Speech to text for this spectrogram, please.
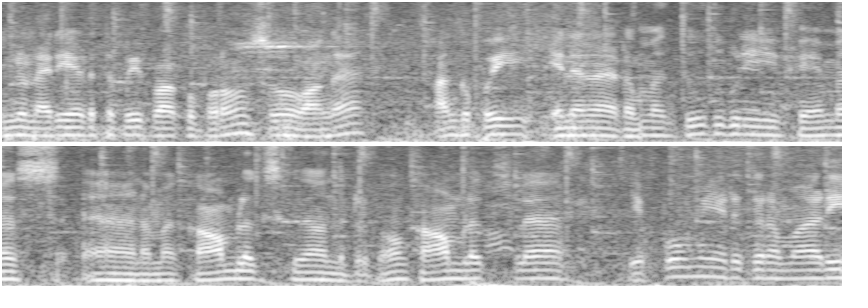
இன்னும் நிறைய இடத்த போய் பார்க்க போகிறோம் ஸோ வாங்க. அங்கே போய் என்னென்ன இடம்? நம்ம தூத்துக்குடி ஃபேமஸ் நம்ம காம்ப்ளெக்ஸ்க்கு தான் வந்துட்டுருக்கோம் காம்ப்ளெக்ஸில் எப்போவுமே இருக்கிற மாதிரி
